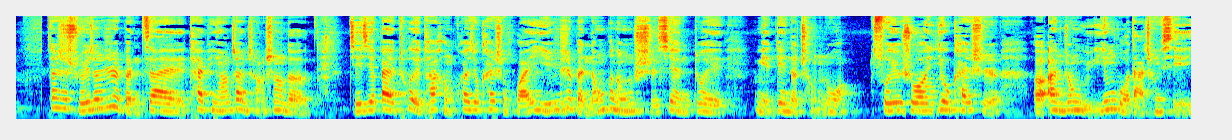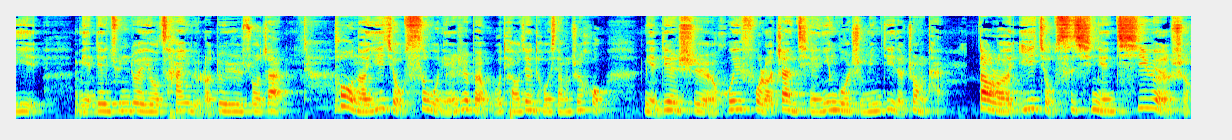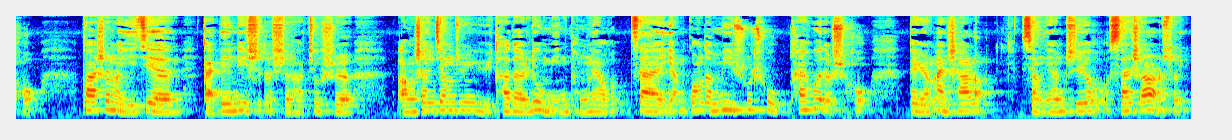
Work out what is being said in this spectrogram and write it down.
但是随着日本在太平洋战场上的节节败退，他很快就开始怀疑日本能不能实现对缅甸的承诺，所以说又开始，呃，暗中与英国达成协议，缅甸军队又参与了对日作战。后呢，一九四五年日本无条件投降之后，缅甸是恢复了战前英国殖民地的状态。到了一九四七年七月的时候，发生了一件改变历史的事哈，就是。昂山将军与他的六名同僚在仰光的秘书处开会的时候，被人暗杀了，享年只有三十二岁，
